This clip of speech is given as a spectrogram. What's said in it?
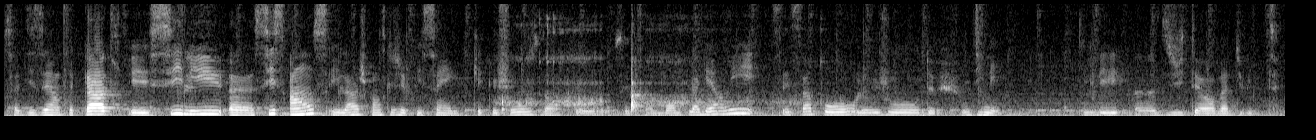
ça disait entre 4 et 6, livres, 6 ounces. Et là, je pense que j'ai pris 5 quelque chose. Donc, euh, c'est un bon plat garni. C'est ça pour le jour 2, au dîner. Il est 18h28.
